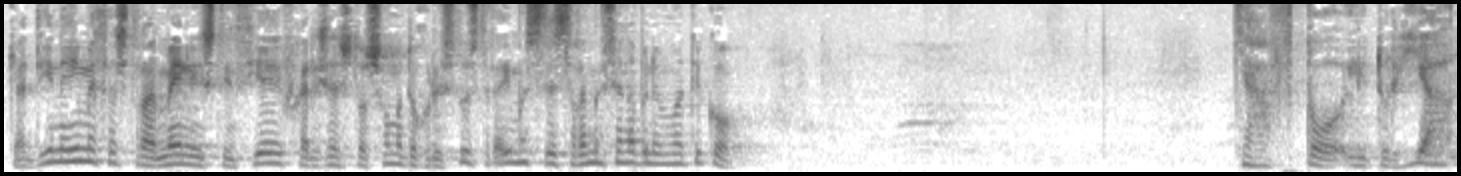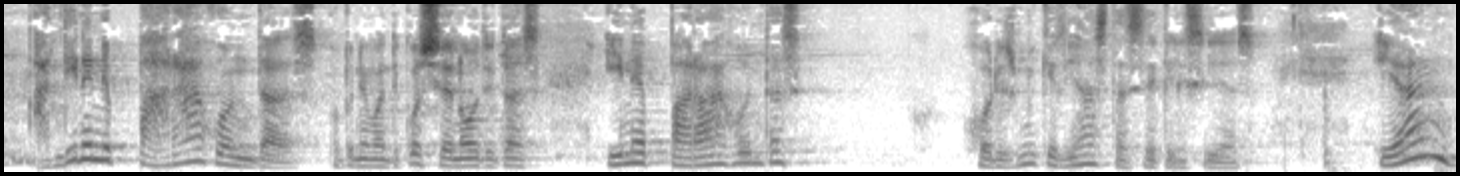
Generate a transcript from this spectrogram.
Και αντί να είμαι θα στραμμένοι στην Θεία Ευχαριστία στο σώμα του Χριστού, είμαστε στραμμένοι σε ένα πνευματικό. Και αυτό λειτουργεί, αντί να είναι παράγοντας ο πνευματικός ενότητας, είναι παράγοντας χωρισμού και διάστασης της Εκκλησίας. Εάν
